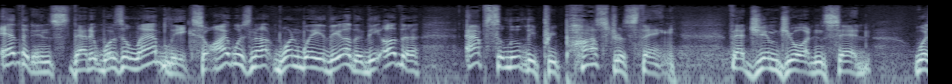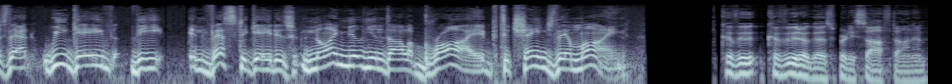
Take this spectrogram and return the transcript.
evidence that it was a lab leak. So I was not one way or the other. The other absolutely preposterous thing that Jim Jordan said was that we gave the investigators $9 million bribe to change their mind. Cavuto goes pretty soft on him.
